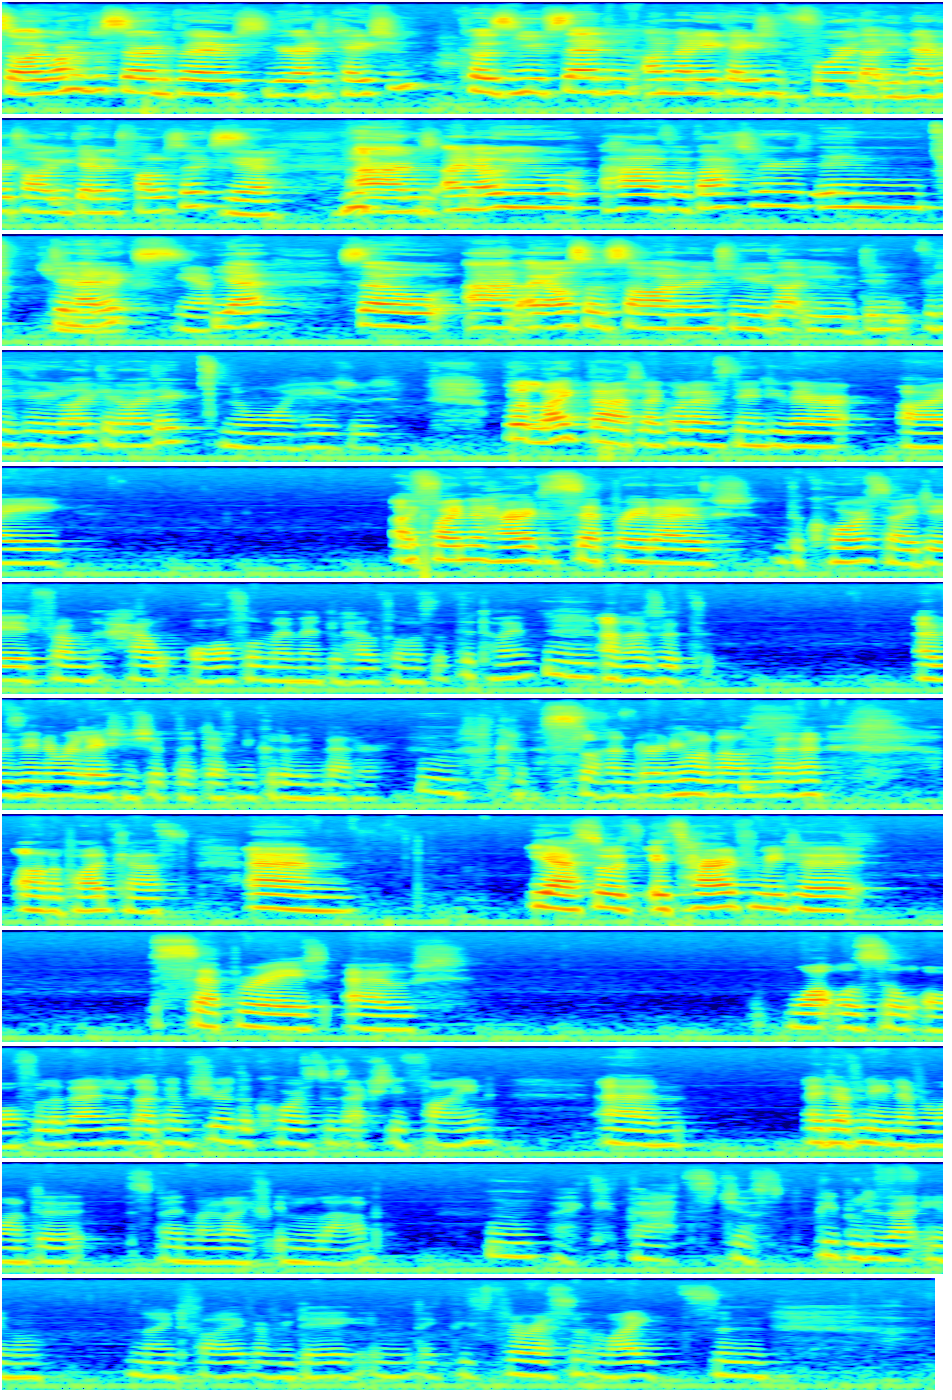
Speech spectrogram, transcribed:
So I wanted to start about your education because you've said on many occasions before that you never thought you'd get into politics. Yeah. and I know you have a bachelor's in genetics. Genetics, yeah. Yeah. So and I also saw in an interview that you didn't particularly like it either. No, I hated it. But like that, like what I was saying to you there, I I find it hard to separate out the course I did from how awful my mental health was at the time. Mm. And I was with I was in a relationship that definitely could have been better. Mm. I'm not gonna slander anyone on uh, on a podcast. Um, yeah, so it's it's hard for me to separate out what was so awful about it. Like I'm sure the course was actually fine. Um, I definitely never want to spend my life in a lab. Mm. Like that's just people do that, you know, nine to five every day in like these fluorescent lights and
